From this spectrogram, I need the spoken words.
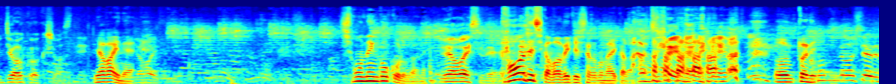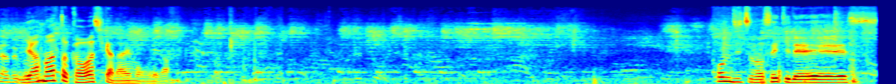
めっちゃワクワクしますね。やばいね。やばいですね少年心がねやばいですね。川でしかバーベキューしたことないから。間違いない。本当に。こんなおしゃれなとこ。山と川しかないもん俺が本日の席です。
